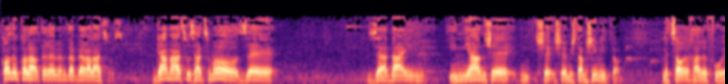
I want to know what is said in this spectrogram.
קודם כל אלתר רב מדבר על עצרוס. גם העצרוס עצמו זה זה עדיין עניין ש, ש, שמשתמשים איתו לצורך הרפואה.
